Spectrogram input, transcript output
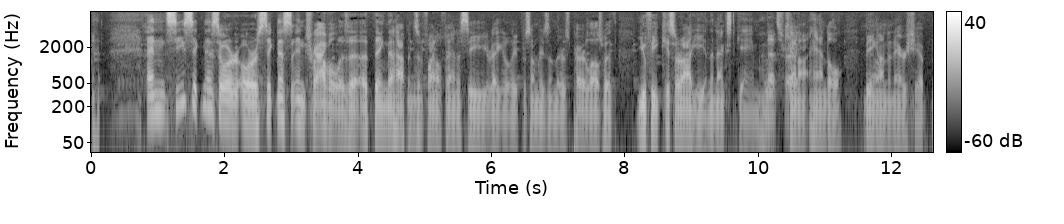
and seasickness or, or sickness in travel is a, a, thing that happens in Final Fantasy regularly for some reason. There's parallels with Yuffie Kisaragi in the next game, who right. cannot handle being on an airship.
